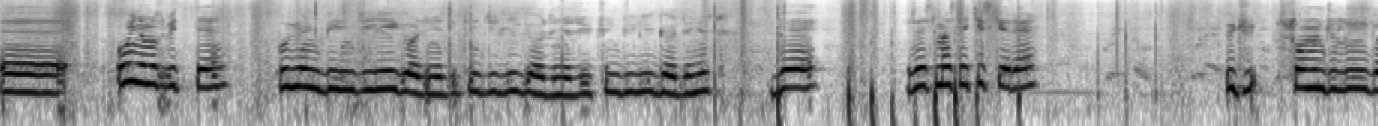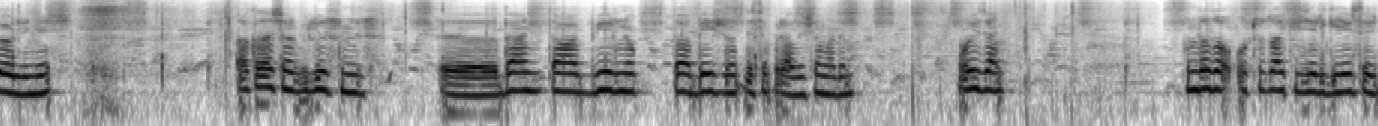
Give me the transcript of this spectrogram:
Ee, oyunumuz bitti. Bugün birinciliği gördünüz, ikinciliği gördünüz, üçüncülüğü gördünüz ve resmen 8 kere üç, sonunculuğu gördünüz. Arkadaşlar biliyorsunuz eee, ben daha 1.5.0 alışamadım. O yüzden bunda da 30 like üzeri gelirse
